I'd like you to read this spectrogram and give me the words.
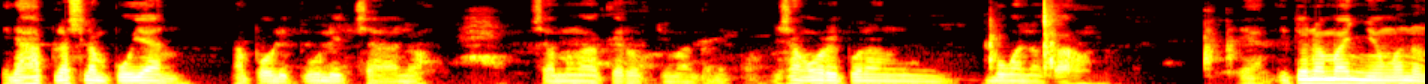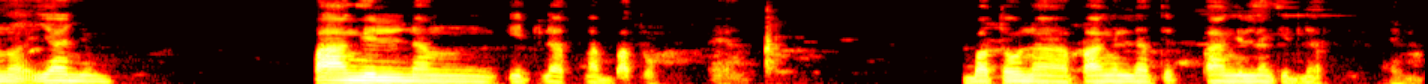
Inahaplas lang po yan ng paulit-ulit sa ano sa mga kerot yung mga ganito. Isang uri po ng bunga ng kahoy. Ayan. Ito naman yung ano no, yan yung pangil ng kidlat na bato. Ayan. Bato na pangil na pangil ng kidlat. Ayan.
